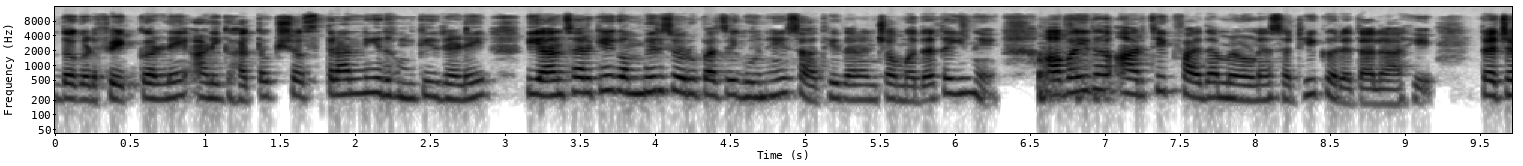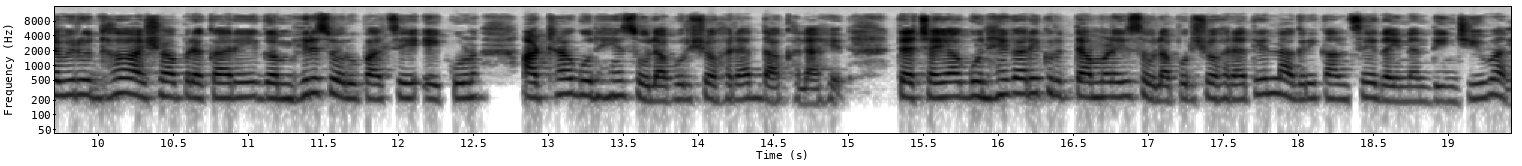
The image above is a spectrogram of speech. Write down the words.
दगडफेक करणे आणि घातक शस्त्रांनी धमकी देणे यांसारखे गंभीर स्वरूपाचे गुन्हे साथीदारांच्या मदतीने अवैध आर्थिक फायदा मिळवण्यासाठी करत आला आहे. त्याच्या विरुद्ध अशा प्रकारे गंभीर स्वरूपाचे एकूण अठरा गुन्हे सोलापूर शहरात दाखल आहेत. त्याच्या या गुन्हेगारी कृत्यामुळे सोलापूर शहरातील नागरिकांचे दैनंदिन जीवन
